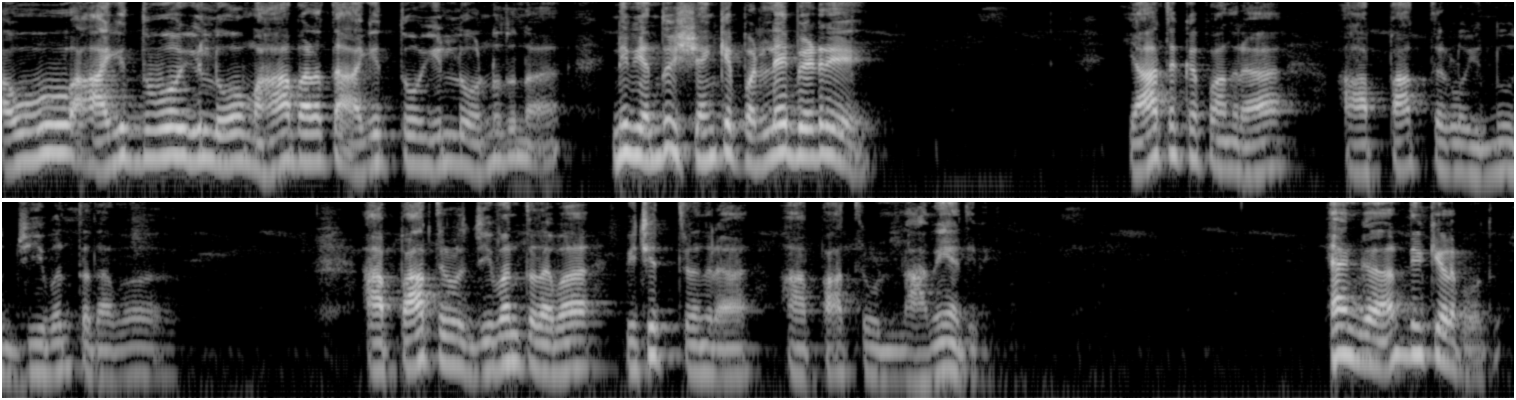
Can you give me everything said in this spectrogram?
ಅವು ಆಗಿದ್ವೋ ಇಲ್ಲೋ, ಮಹಾಭಾರತ ಆಗಿತ್ತೋ ಇಲ್ಲೋ ಅನ್ನೋದನ್ನು ನೀವು ಎಂದೂ ಶಂಕೆ ಪಡಲೇಬೇಡ್ರಿ. ಯಾತಕ್ಕಪ್ಪ ಅಂದ್ರೆ ಆ ಪಾತ್ರಗಳು ಇನ್ನೂ ಜೀವಂತದವ. ಆ ಪಾತ್ರಗಳು ಜೀವಂತದವ, ವಿಚಿತ್ರ ಅಂದ್ರೆ ಆ ಪಾತ್ರಗಳು ನಾವೇ ಅದೀವಿ. ಹೆಂಗೆ ಅಂತ ನೀವು ಕೇಳ್ಬೋದು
